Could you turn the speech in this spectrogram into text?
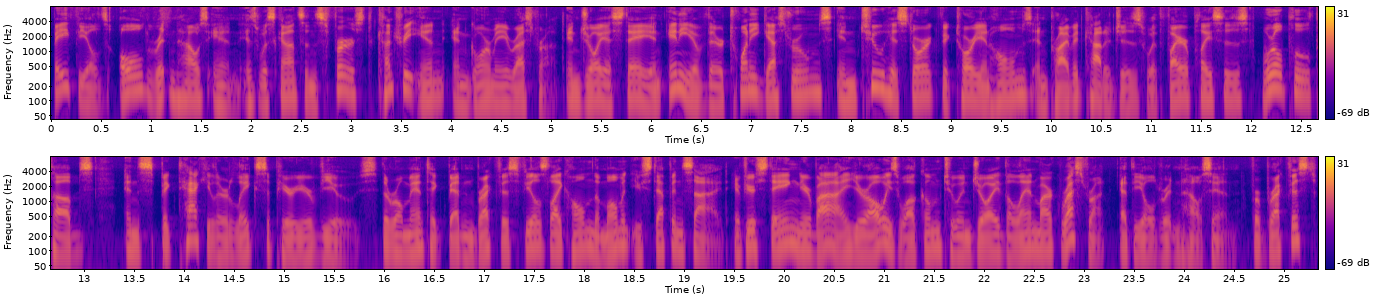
Bayfield's Old Rittenhouse Inn is Wisconsin's first country inn and gourmet restaurant. Enjoy a stay in any of their 20 guest rooms in two historic Victorian homes and private cottages with fireplaces, whirlpool tubs, and spectacular Lake Superior views. The romantic bed and breakfast feels like home the moment you step inside. If you're staying nearby, you're always welcome to enjoy the landmark restaurant at the Old Rittenhouse Inn. For breakfast,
